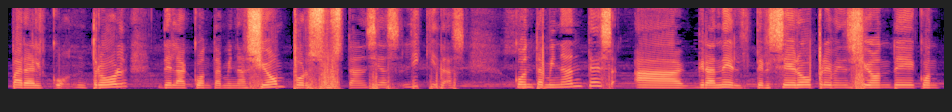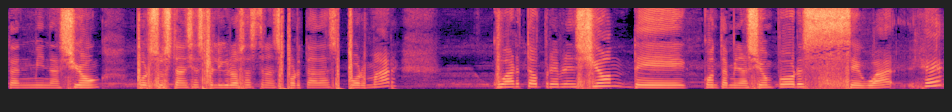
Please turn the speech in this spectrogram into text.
para el control de la contaminación por sustancias líquidas. Contaminantes a granel. Tercero, prevención de contaminación por sustancias peligrosas transportadas por mar. Cuarto, prevención de contaminación por seguaje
